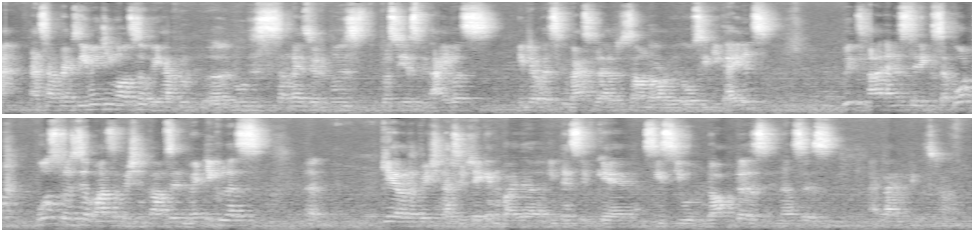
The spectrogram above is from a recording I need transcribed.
and sometimes imaging also we have to uh, do this sometimes we have to do this procedures with IVUS intravascular ultrasound or with OCT guidance with our anesthetic support post procedure once the patient comes in meticulous uh, care of the patient has to be taken by the intensive care CCU doctors nurses and paramedical staff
